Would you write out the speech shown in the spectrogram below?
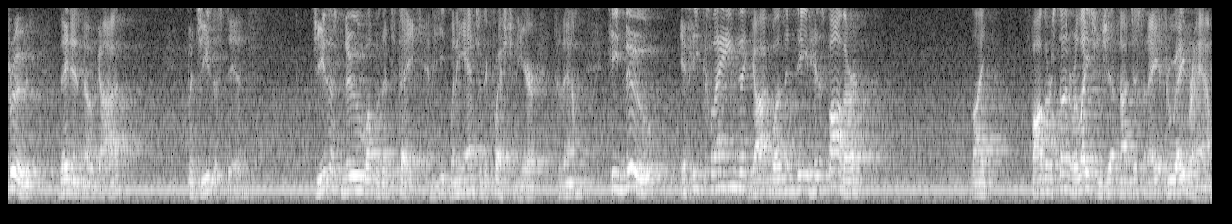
truth, they didn't know God, but Jesus did. Jesus knew what was at stake, and he, when he answered the question here to them, he knew if he claimed that God was indeed his father, like father-son relationship, not just an, through Abraham,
